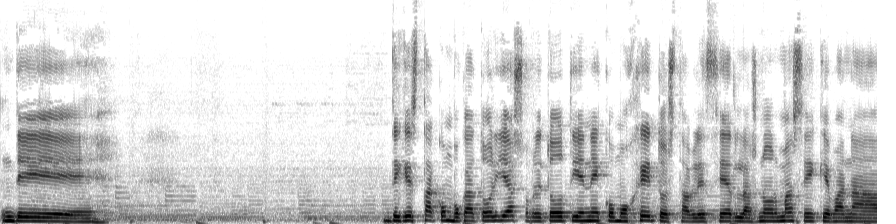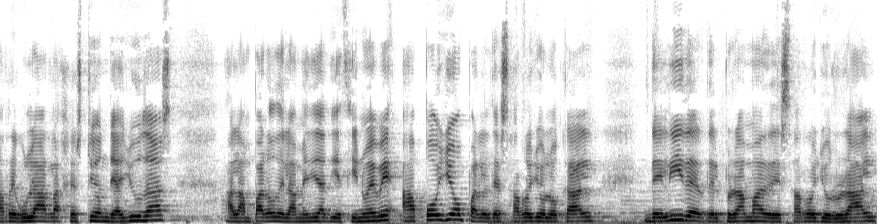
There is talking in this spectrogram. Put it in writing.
de de que esta convocatoria sobre todo tiene como objeto establecer las normas ¿eh? que van a regular la gestión de ayudas al amparo de la medida 19, apoyo para el desarrollo local de líder del programa de desarrollo rural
